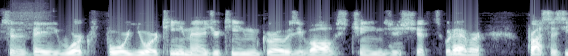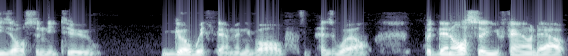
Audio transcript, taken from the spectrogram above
so that they work for your team. And as your team grows, evolves, changes, shifts, whatever, processes also need to go with them and evolve as well. But then also, you found out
